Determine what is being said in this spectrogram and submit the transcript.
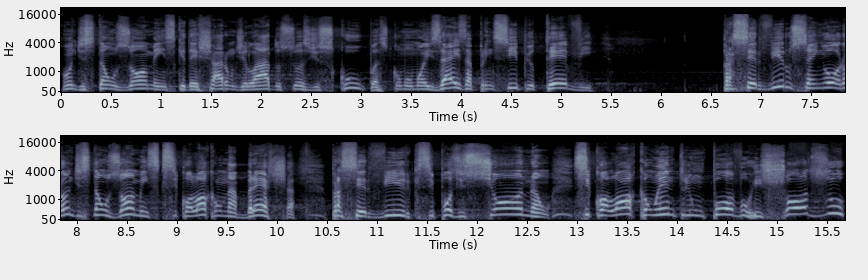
Onde estão os homens que deixaram de lado suas desculpas, como Moisés a princípio teve, para servir o Senhor? Onde estão os homens que se colocam na brecha para servir, que se posicionam, se colocam entre um povo rixoso,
